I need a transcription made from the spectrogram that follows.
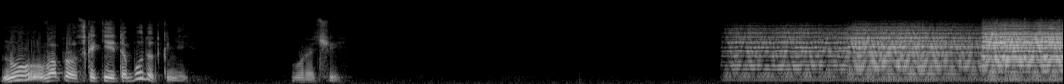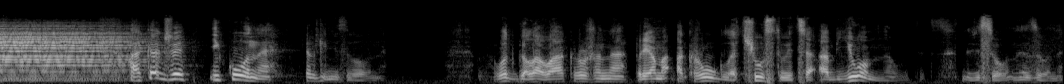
Ну, вопрос, какие-то будут к ней врачи? А как же икона организована? Вот голова окружена, прямо округло, чувствуется объемно вот эта нарисованная зона.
